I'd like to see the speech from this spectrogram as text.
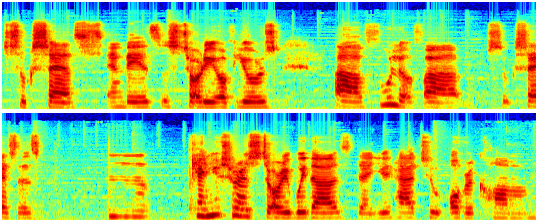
success and this story of yours, uh, full of uh, successes? Mm, can you share a story with us that you had to overcome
